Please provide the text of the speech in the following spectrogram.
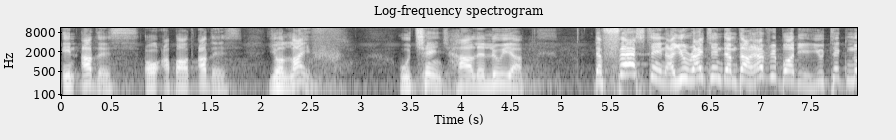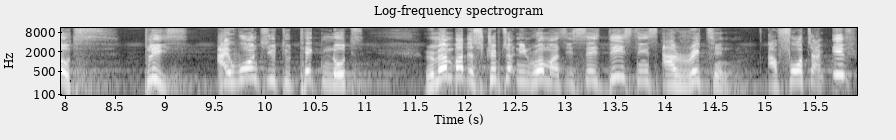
in others or about others, your life will change. Hallelujah. The first thing, are you writing them down? Everybody, you take notes. Please, I want you to take notes. Remember the scripture in Romans, it says, These things are written aforetime. If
